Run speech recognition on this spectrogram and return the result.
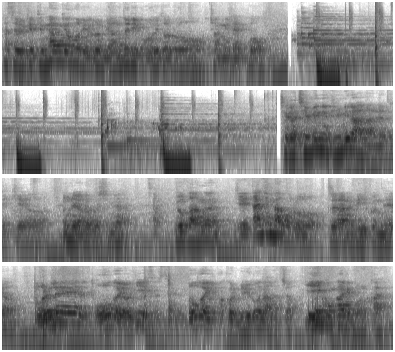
그래서 이렇게 등간격으로 이런 면들이 보이도록 정리를 했고 제가 재밌는 비밀 하나 알려드릴게요. 문을 열어보시면 이 방은 이제 따님 방으로 들어가는 게 입구인데요. 원래 도어가 여기에 있었어요. 도어가 이 밖으로 밀고 나왔죠. 이 공간이 뭘까요?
